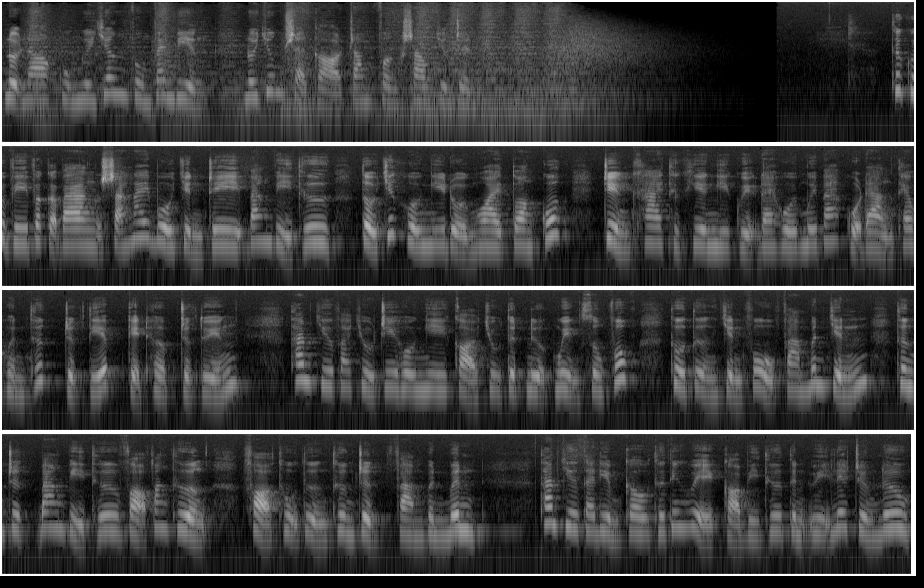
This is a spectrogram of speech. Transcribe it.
nỗi lo của người dân vùng ven biển, nội dung sẽ có trong phần sau chương trình. Thưa quý vị và các bạn, sáng nay Bộ Chính trị, Ban Bí thư tổ chức hội nghị đối ngoại toàn quốc triển khai thực hiện nghị quyết đại hội 13 của Đảng theo hình thức trực tiếp kết hợp trực tuyến. Tham dự và chủ trì hội nghị có Chủ tịch nước Nguyễn Xuân Phúc, Thủ tướng Chính phủ Phạm Minh Chính, Thường trực Ban Bí thư Võ Văn Thưởng, Phó Thủ tướng Thường trực Phạm Bình Minh. Tham dự tại điểm cầu Thừa Thiên Huế có Bí thư tỉnh ủy Lê Trường Lưu,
